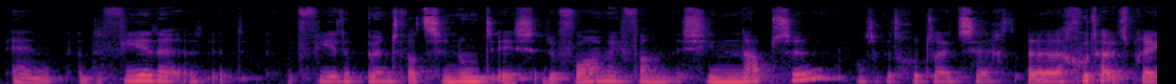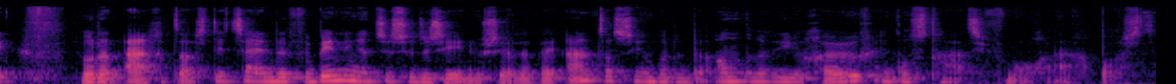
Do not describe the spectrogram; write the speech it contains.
En de vierde, het vierde punt wat ze noemt is de vorming van synapsen, als ik het goed, uitzeg, uh, goed uitspreek, worden aangetast. Dit zijn de verbindingen tussen de zenuwcellen. Bij aantasting worden de andere je geheugen en concentratievermogen aangepast.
